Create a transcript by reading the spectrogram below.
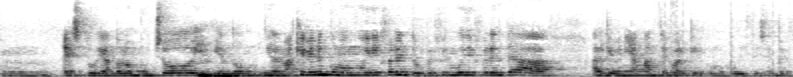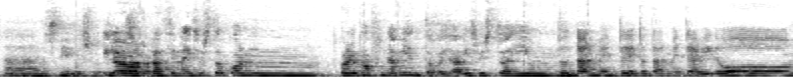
mm, estudiándolo mucho y viendo y además que vienen como muy diferente, un perfil muy diferente a, al que venían antes o al que como pudisteis empezar Ajá, sí. ¿Y lo relacionáis esto con, con el confinamiento? ¿Habéis visto allí un...? Totalmente, totalmente. Ha habido,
